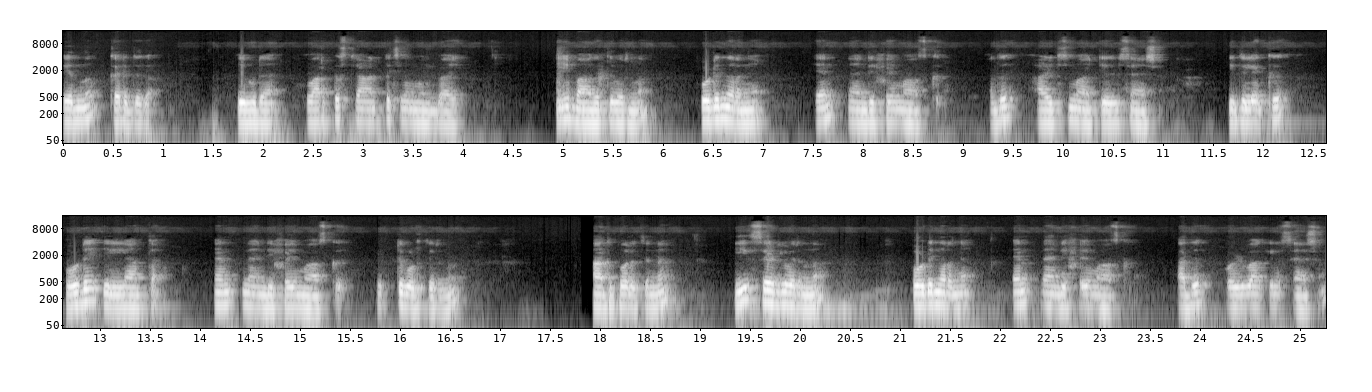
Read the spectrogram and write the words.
എന്ന് കരുതുക. ഇവിടെ വർക്ക് സ്റ്റാർട്ട് ചെയ്യുന്ന മുൻപായി ഈ ഭാഗത്ത് വരുന്ന പൊടി നിറഞ്ഞ എൻ നയന്റി ഫൈവ് മാസ്ക് അത് അഴിച്ചു മാറ്റിയതിന് ശേഷം ഇതിലേക്ക് പൊടി ഇല്ലാത്ത എൻ നയന്റി ഫൈവ് മാസ്ക് ഇട്ട് കൊടുത്തിരുന്നു. അതുപോലെ തന്നെ ഈ സൈഡിൽ വരുന്ന പൊടി നിറഞ്ഞ എൻ നയന്റി ഫൈവ് മാസ്ക് അത് ഒഴിവാക്കിയതിന് ശേഷം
